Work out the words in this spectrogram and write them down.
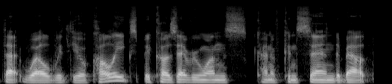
that well with your colleagues because everyone's kind of concerned about,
